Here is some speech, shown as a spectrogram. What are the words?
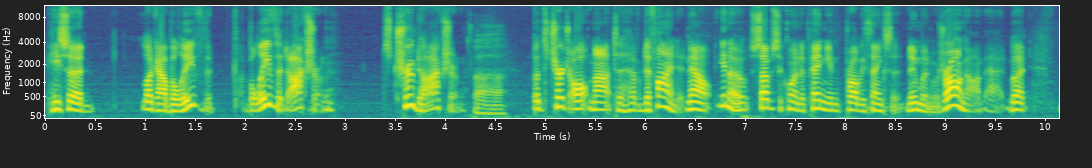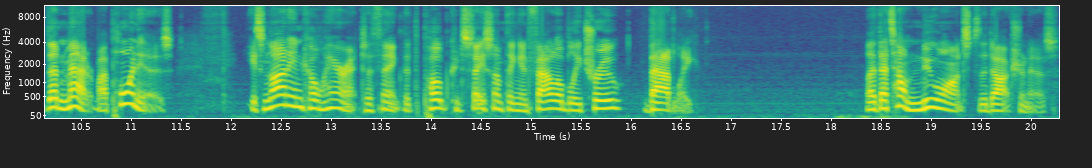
He said, "Look, I believe the I believe the doctrine. It's true doctrine, Uh-huh. but the church ought not to have defined it." Now, you know, subsequent opinion probably thinks that Newman was wrong on that, but doesn't matter. My point is, it's not incoherent to think that the Pope could say something infallibly true badly. Like that's how nuanced the doctrine is.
